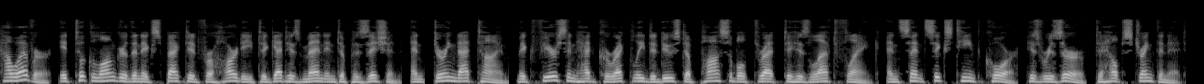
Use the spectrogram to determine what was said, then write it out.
However, it took longer than expected for Hardee to get his men into position, and, during that time, McPherson had correctly deduced a possible threat to his left flank, and sent 16th Corps, his reserve, to help strengthen it.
